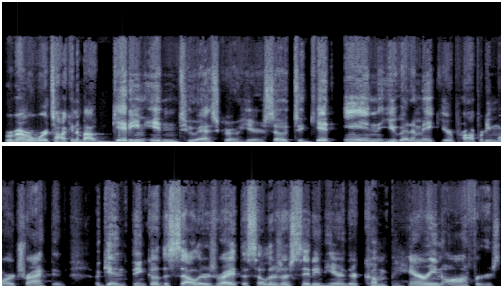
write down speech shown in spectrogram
remember we're talking about getting into escrow here. So to get in you got to make your property more attractive. Again think of the sellers right? The sellers are sitting here and they're comparing offers.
